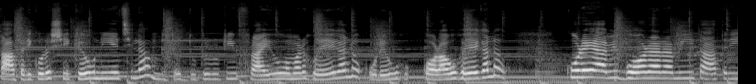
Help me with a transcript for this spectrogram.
তাড়াতাড়ি করে সেকেও নিয়েছিলাম। তো দুটো রুটি ফ্রাইও আমার হয়ে গেল, করেও, করাও হয়ে গেল। করে আমি বর আর আমি তাড়াতাড়ি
